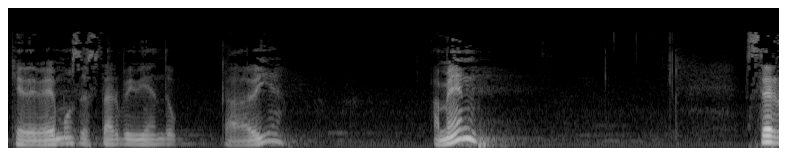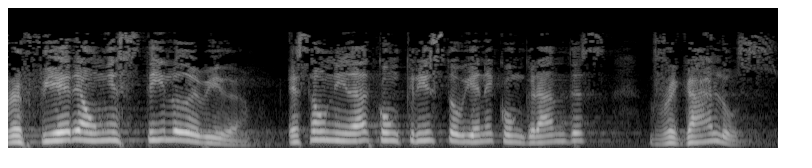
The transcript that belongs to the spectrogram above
que debemos estar viviendo cada día. Amén. Se refiere a un estilo de vida. Esa unidad con Cristo viene con grandes regalos.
